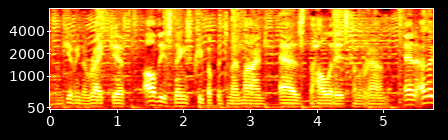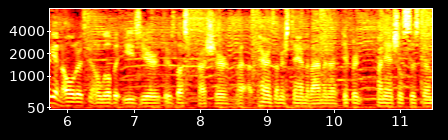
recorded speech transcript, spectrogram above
if I'm giving the right gift. All these things creep up into my mind as the holidays come around. And as I'm getting older, it's getting a little bit easier. There's less pressure. My parents understand that I'm in a different financial system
